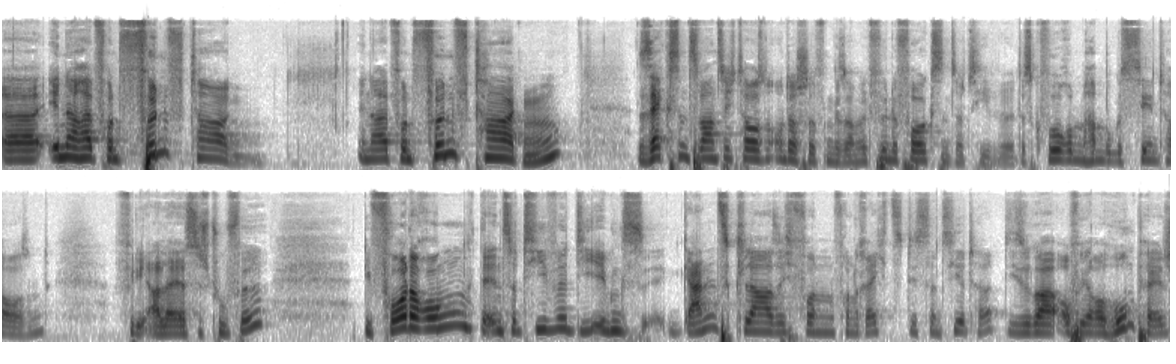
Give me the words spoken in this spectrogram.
äh, innerhalb von fünf Tagen, innerhalb von fünf Tagen 26.000 Unterschriften gesammelt für eine Volksinitiative. Das Quorum in Hamburg ist 10.000 für die allererste Stufe. Die Forderung der Initiative, die eben ganz klar sich von, von rechts distanziert hat, die sogar auf ihrer Homepage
